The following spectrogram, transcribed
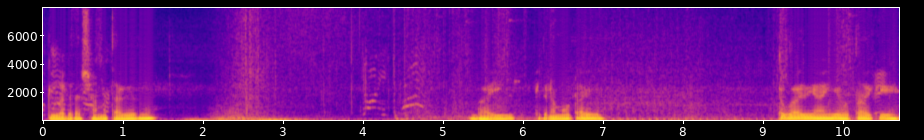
Look लग रहा है शामत आ गई अपनी। भाई, कितना मोटा है तो गाइस यहाँ ये होता है कि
